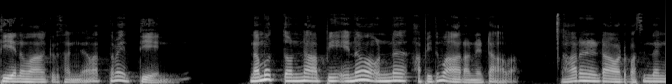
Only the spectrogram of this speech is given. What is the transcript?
තියෙනවා කියලා සංඥාවක් තමයි තියෙන්නේ. නමුත් ඔන්න අපි එනවා ඔන්න අපි හිතමු ආරණ්‍යයට ආවා. ආරණ්‍යයට ආවට පස්සේ දැන්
